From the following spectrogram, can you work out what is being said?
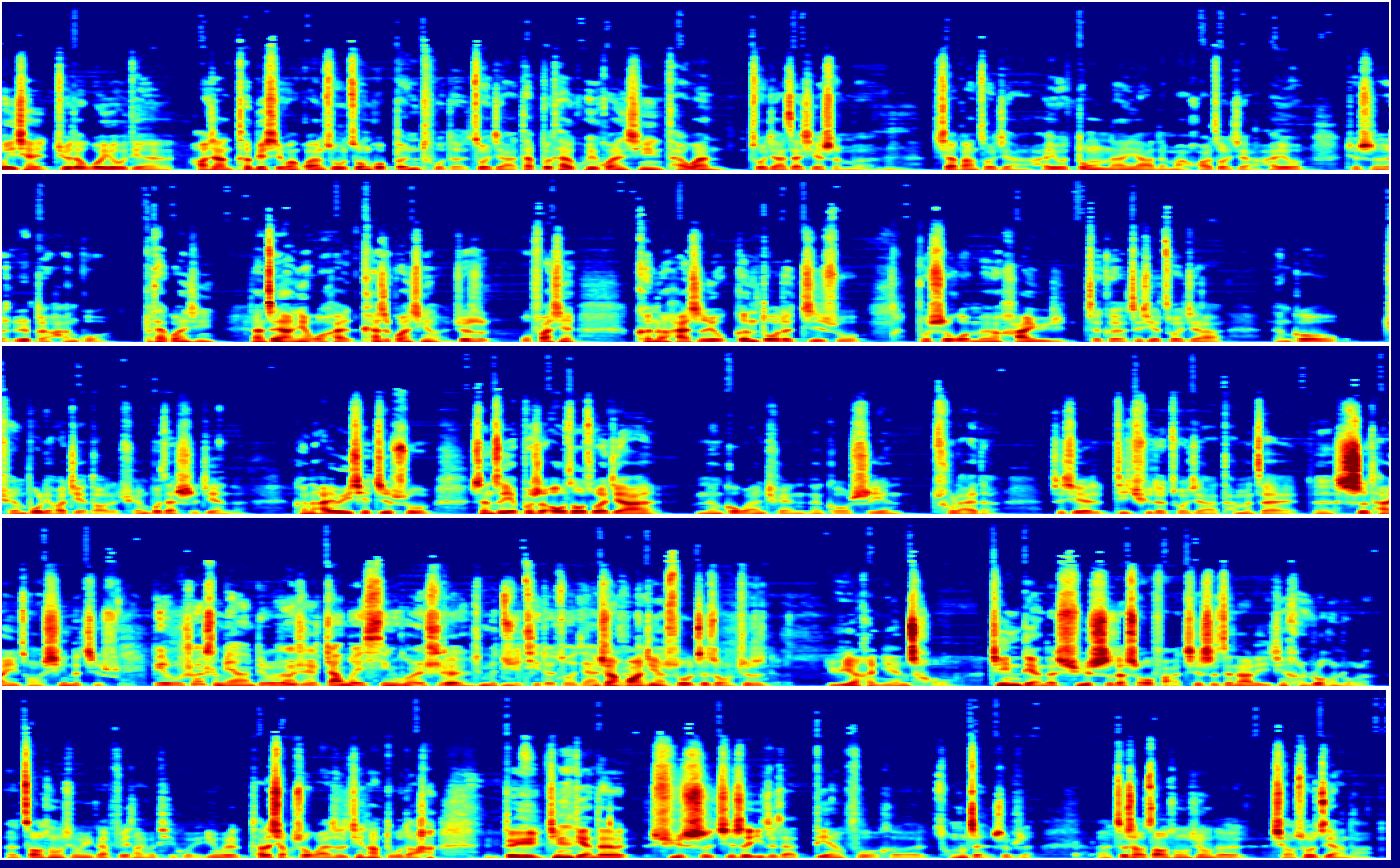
我以前觉得我有点好像特别喜欢关注中国本土的作家，但不太会关心台湾作家在写什么，香港作家，还有东南亚的马华作家，还有就是日本、韩国，不太关心。但这两年我还开始关心了，就是我发现可能还是有更多的技术，不是我们汉语这个这些作家能够全部了解到的，全部在实践的，可能还有一些技术，甚至也不是欧洲作家能够完全能够实验出来的。这些地区的作家，他们在呃试探一种新的技术，比如说什么样的？比如说是张桂兴，或者是什么具体的作家？像黄锦树这种，就是语言很粘稠，经典的叙事的手法，其实在那里已经很弱很弱了。呃，赵松兄应该非常有体会，因为他的小说我还是经常读的。对于经典的叙事，其实一直在颠覆和重整，是不是？呃，至少赵松兄的小说这样的啊。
